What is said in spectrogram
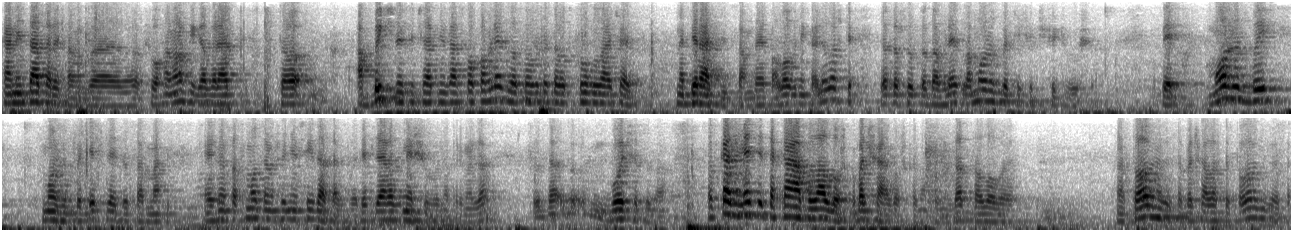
комментаторы там в, в Шуханорке говорят, что обычно, если человек не знает, сколько влезло, то вот эта вот круглая часть набирательством, да, и половника или ложки, для того, чтобы туда влезло, может быть еще чуть-чуть выше. Теперь, может быть, может быть, если это самое, если мы посмотрим, что не всегда так будет. Если я размешиваю, например, да, туда, больше туда. Вот скажем, если такая была ложка, большая ложка, например, да, столовая. На столовой называется, большая ложка столовая называется.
